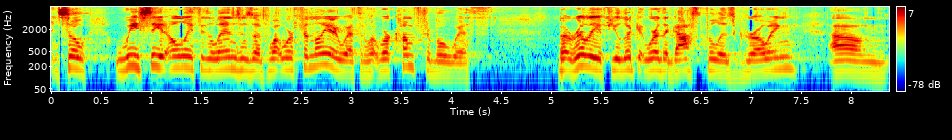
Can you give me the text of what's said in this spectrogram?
And so we see it only through the lenses of what we're familiar with and what we're comfortable with. But really, if you look at where the gospel is growing, um,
